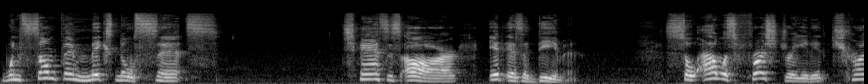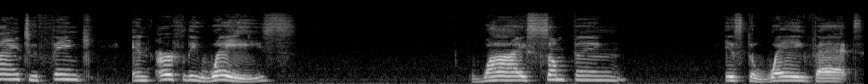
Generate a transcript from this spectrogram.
when something makes no sense, chances are it is a demon. So I was frustrated trying to think in earthly ways why something is the way that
